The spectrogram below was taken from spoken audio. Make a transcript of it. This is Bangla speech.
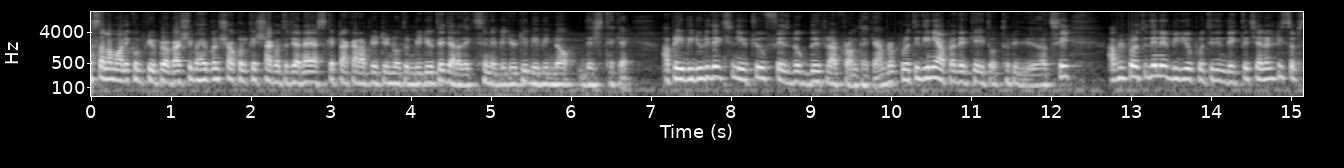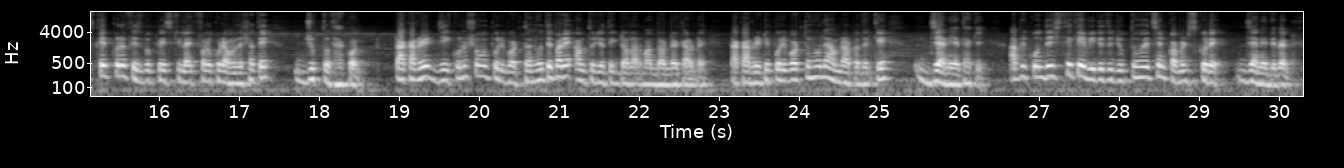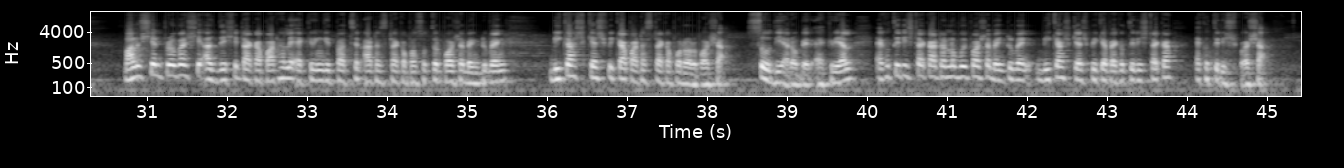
আসসালামু আলাইকুম, প্রিয় প্রবাসী ভাই বোন সকলকে স্বাগত জানাই আজকে টাকার আপডেটের নতুন ভিডিওতে। যারা দেখছেন এই ভিডিওটি বিভিন্ন দেশ থেকে। আপনি এই ভিডিওটি দেখছেন ইউটিউব, ফেসবুক, দুই প্ল্যাটফর্ম থেকে। আমরা প্রতিদিনই আপনাদেরকে এই তথ্যটি দিয়ে যাচ্ছি। আপনি প্রতিদিনের ভিডিও প্রতিদিন দেখতে চ্যানেলটি সাবস্ক্রাইব করে ফেসবুক পেজটি লাইক, ফলো করে আমাদের সাথে যুক্ত থাকুন। টাকার রেট যে কোনো সময় পরিবর্তন হতে পারে আন্তর্জাতিক ডলার মানদণ্ডের কারণে। টাকার রেটে পরিবর্তন হলে আমরা আপনাদেরকে জানিয়ে থাকি। আপনি কোন দেশ থেকে ভিডিওতে যুক্ত হয়েছেন কমেন্টস করে জানিয়ে দেবেন। মালয়েশিয়ান প্রবাসী আজ দেশে টাকা পাঠালে এক রিঙ্গিত পাচ্ছেন আঠাশ টাকা পঁচাত্তর পয়সা bank to bank, bKash cash pickup আঠাশ টাকা পনেরো পয়সা। সৌদি আরবের এক রিয়াল একত্রিশ টাকা আটানব্বই পয়সা, bank to bank, bKash cash pickup একত্রিশ টাকা একত্রিশ পয়সা।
